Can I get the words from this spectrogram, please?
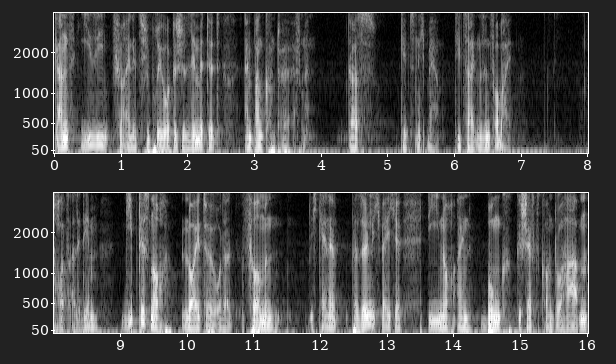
ganz easy für eine zypriotische Limited ein Bankkonto eröffnen. Das gibt es nicht mehr. Die Zeiten sind vorbei. Trotz alledem gibt es noch Leute oder Firmen, ich kenne persönlich welche, die noch ein Bunk-Geschäftskonto haben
